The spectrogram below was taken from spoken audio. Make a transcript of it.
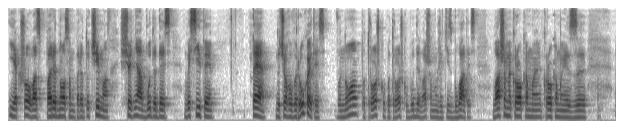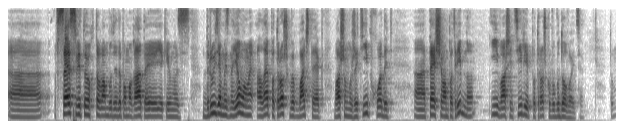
І якщо у вас перед носом, перед очима щодня буде десь висіти те, до чого ви рухаєтесь, воно потрошку-потрошку буде в вашому житті збуватись. Вашими кроками, кроками з всесвіту, хто вам буде допомагати, якимись друзями, знайомими, але потрошку ви бачите, як в вашому житті входить е, те, що вам потрібно, і ваші цілі потрошку вибудовуються. Тому...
